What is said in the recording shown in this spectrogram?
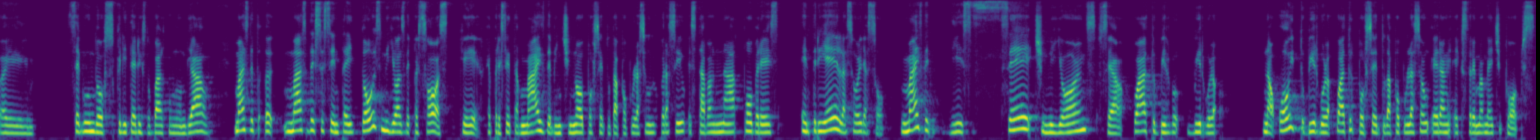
eh, segundo os critérios do Banco Mundial, mais de, mais de 62 milhões de pessoas, que representam mais de 29% da população do Brasil, estavam na pobreza. Entre elas, olha só, mais de 17 milhões, ou seja, 4, não, 8,4% da população eram extremamente pobres.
